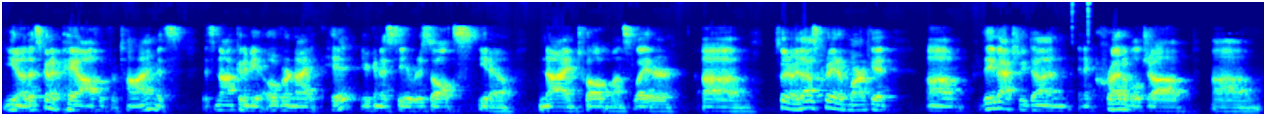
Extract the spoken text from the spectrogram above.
you know, that's going to pay off over time. It's it's not going to be an overnight hit. You're going to see results, you know, nine, 12 months later. Um, so anyway, that was Creative Market. Um, they've actually done an incredible job um,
